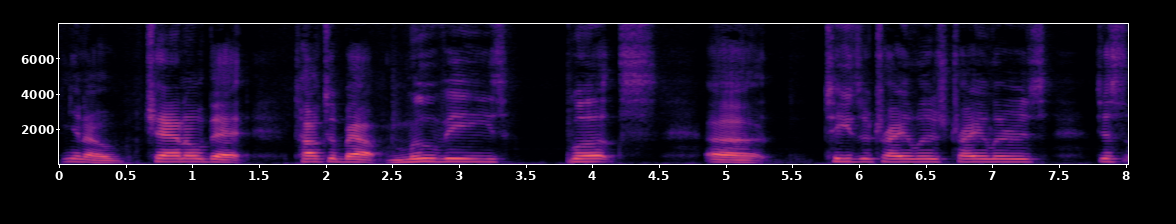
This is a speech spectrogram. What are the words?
you know, channel that talks about movies, books, uh, teaser trailers, trailers, just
